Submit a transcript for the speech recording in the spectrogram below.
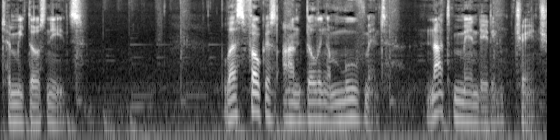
to meet those needs Less focus on building a movement, not mandating change.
